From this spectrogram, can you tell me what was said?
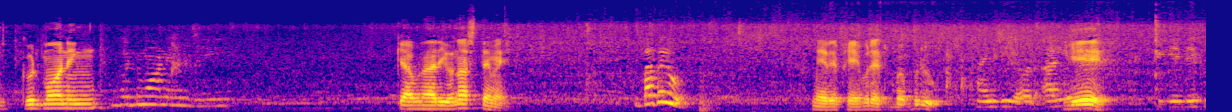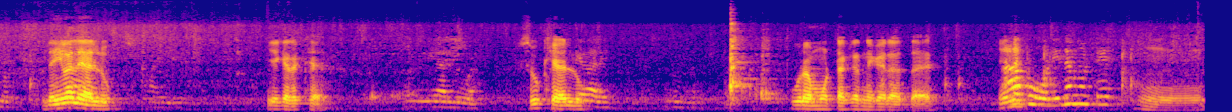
Good morning good morning ji क्या बना रही हो नाश्ते में? बबरू। मेरे फेवरेट बबरू। हाँ जी और आलू। ये। ये देख लो। दही वाले आलू। हाँ ये क्या रखा है? और ये आलू सूखे आलू। पूरा मोटा करने का इरादा है। आप हो नहीं ना मोटे। हम्म,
